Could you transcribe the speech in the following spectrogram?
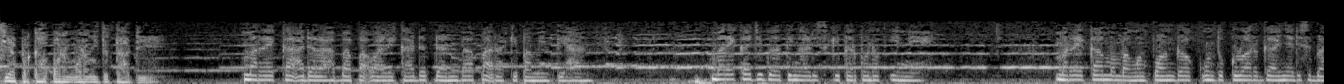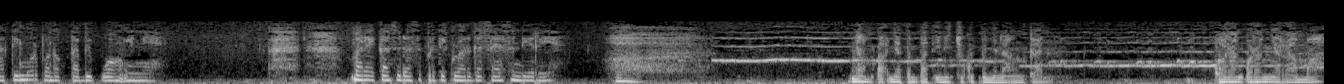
siapakah orang-orang itu tadi? Mereka adalah Bapak Wali Kadep dan Bapak Raki Pamintihan. Mereka juga tinggal di sekitar pondok ini. Mereka membangun pondok untuk keluarganya di sebelah timur pondok Tabib Wong ini. Mereka sudah seperti keluarga saya sendiri. Nampaknya tempat ini cukup menyenangkan. Orang-orangnya ramah.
